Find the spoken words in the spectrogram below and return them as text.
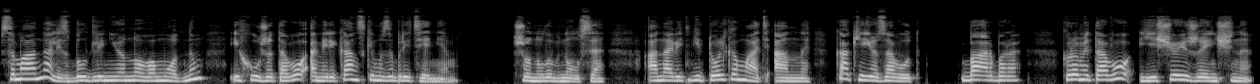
Самоанализ был для нее новомодным и, хуже того, американским изобретением. Шон улыбнулся. «Она ведь не только мать Анны. Как ее зовут?» «Барбара. Кроме того, еще и женщина.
